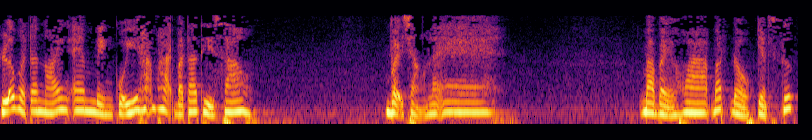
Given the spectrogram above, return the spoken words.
Lỡ người ta nói anh em mình cố ý hãm hại bà ta thì sao? Vậy chẳng lẽ... Bà Bảy Hoa bắt đầu kiệt sức,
